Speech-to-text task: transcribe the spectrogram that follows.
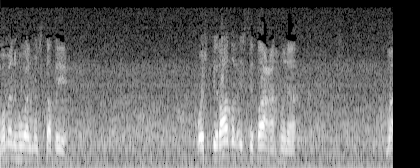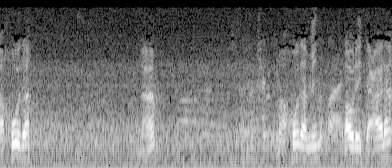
ومن هو المستطيع؟ واشتراط الاستطاعة هنا مأخوذة نعم مأخوذة من قوله تعالى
